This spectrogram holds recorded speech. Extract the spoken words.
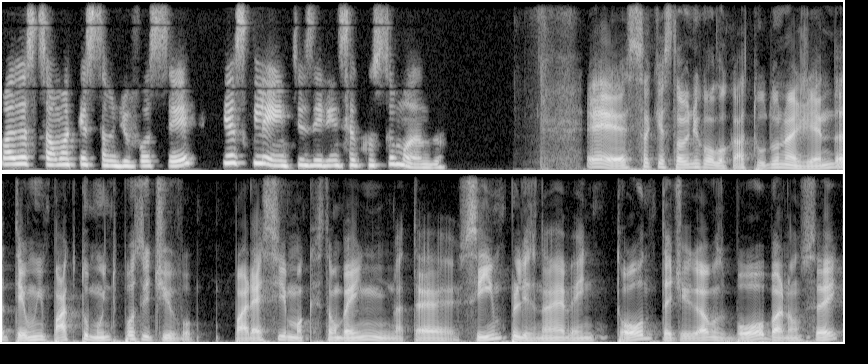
mas é só uma questão de você e as clientes irem se acostumando. É, essa questão de colocar tudo na agenda tem um impacto muito positivo. Parece uma questão bem até simples, né? Bem tonta, digamos, boba, não sei.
